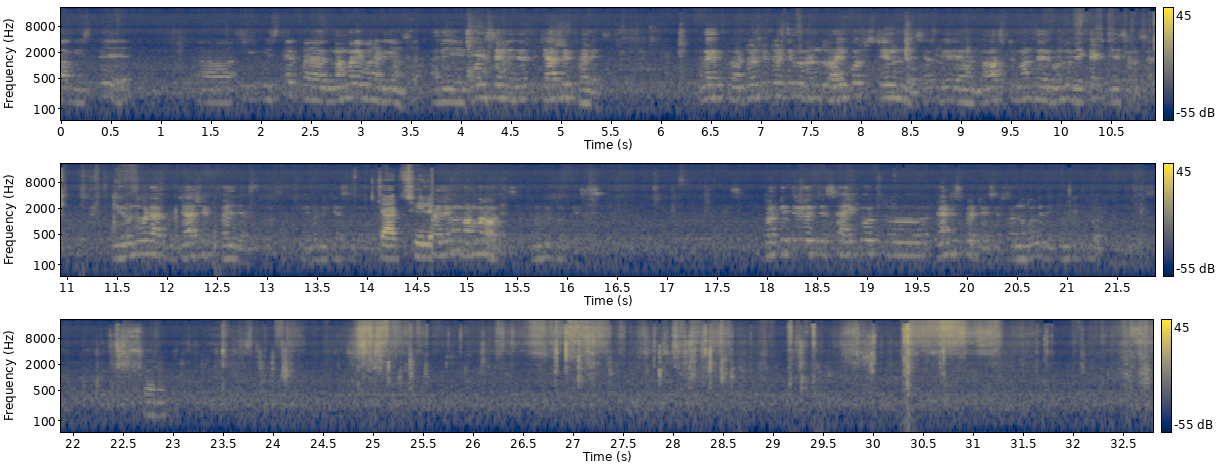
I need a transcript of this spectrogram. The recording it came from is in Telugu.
కాపీ ఇస్తే ఇస్తే నంబర్ ఏమని అడిగాం సార్. అది పోలీస్ స్టేషన్ చేస్తే ఛార్జ్ షీట్ ఫైల్ సార్. అలాగే ట్వంటీ ట్వంటీలో రెండు హైకోర్టు స్టేలు ఉండేది సార్. లాస్ట్ మంత్ రెండు వికెట్ చేశారు సార్. ఈ రెండు కూడా ఛార్జ్ షీట్ ఫైల్ చేస్తారు సార్. ఈ రెండు కేసులు చార్జ్ షీట్ నంబర్ అవ్వలేదు sir. Twenty two cases twenty three వచ్చేసి హైకోర్టు యాంటిసిపేట్ చేశారు సార్. అందువల్ల ఇది ట్వంటీ త్రీ సరే.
